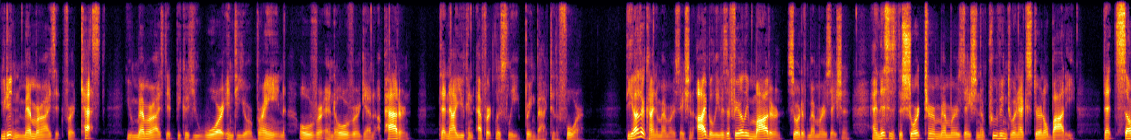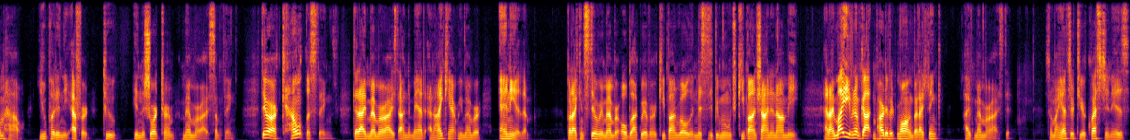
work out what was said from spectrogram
You didn't memorize it for a test. You memorized it because you wore into your brain over and over again a pattern that now you can effortlessly bring back to the fore. The other kind of memorization, I believe, is a fairly modern sort of memorization. And this is the short term memorization of proving to an external body that somehow you put in the effort to, in the short term, memorize something. There are countless things that I memorized on demand, and I can't remember any of them. But I can still remember Old Black River, Keep on Rolling, Mississippi Moon, which Keep on Shining on Me. And I might even have gotten part of it wrong, but I think I've memorized it. So my answer to your question is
